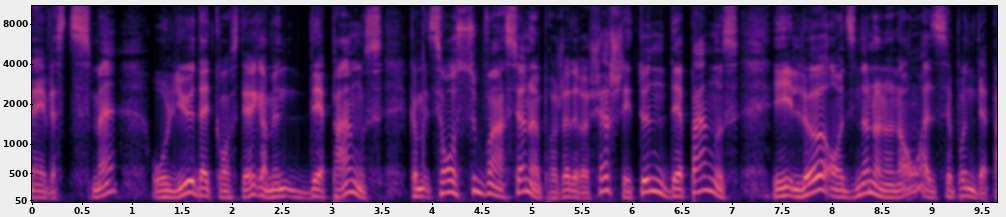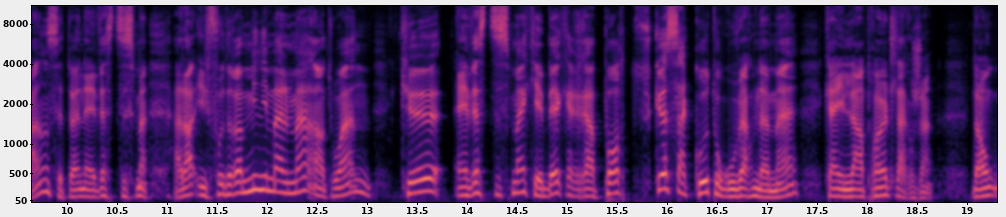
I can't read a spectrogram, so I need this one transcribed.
investissement au lieu d'être considéré comme une dépense. Comme si on subventionne un projet de recherche, c'est une dépense. Et là, on dit non, non, non, non, c'est pas une dépense, c'est un investissement. Alors, il faudra minimalement, Antoine, que Investissement Québec rapporte ce que ça coûte au gouvernement quand il emprunte l'argent. Donc,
